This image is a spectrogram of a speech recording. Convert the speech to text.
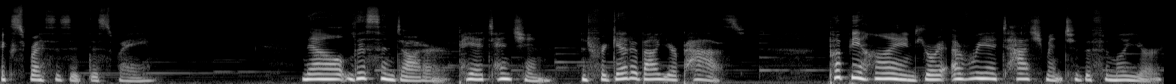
expresses it this way. Now listen, daughter, pay attention, and forget about your past. Put behind your every attachment to the familiar,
